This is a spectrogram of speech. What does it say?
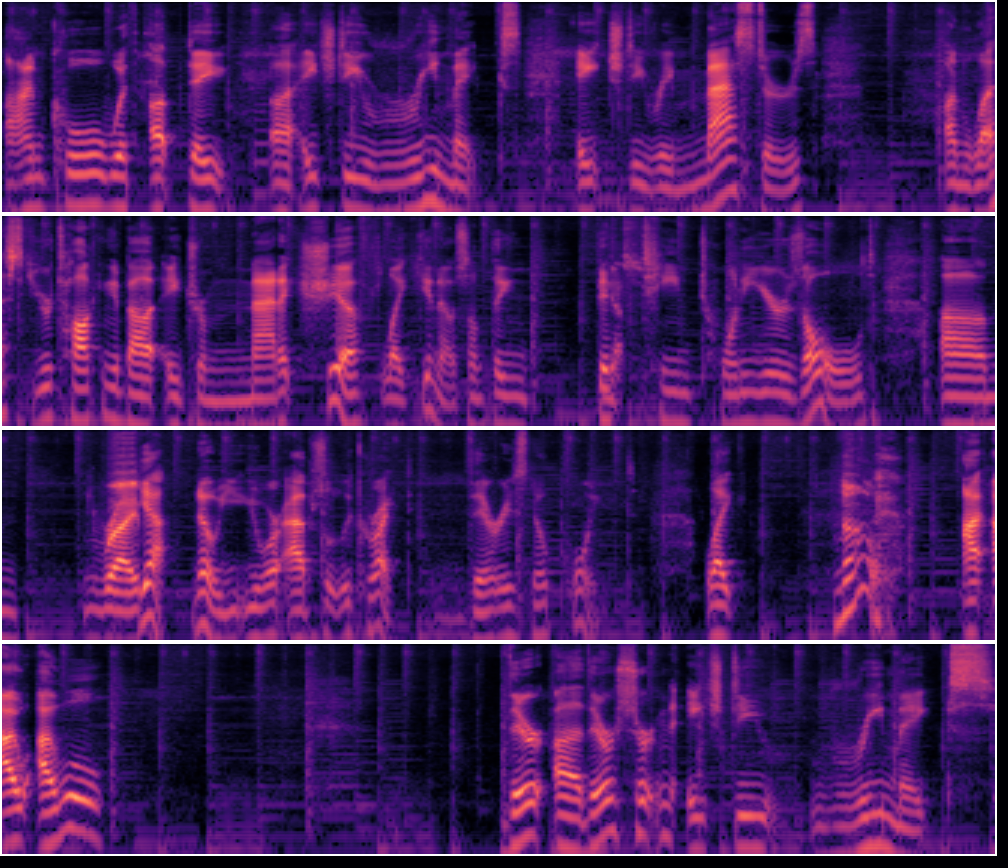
I'm cool with update uh, HD remakes, HD remasters, unless you're talking about a dramatic shift, like you know something Yes. 15, 20 years old. Um, right. yeah, no, you, you are absolutely correct. There is no point. Like, No. I, I, I will. There, uh, there are certain HD remakes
